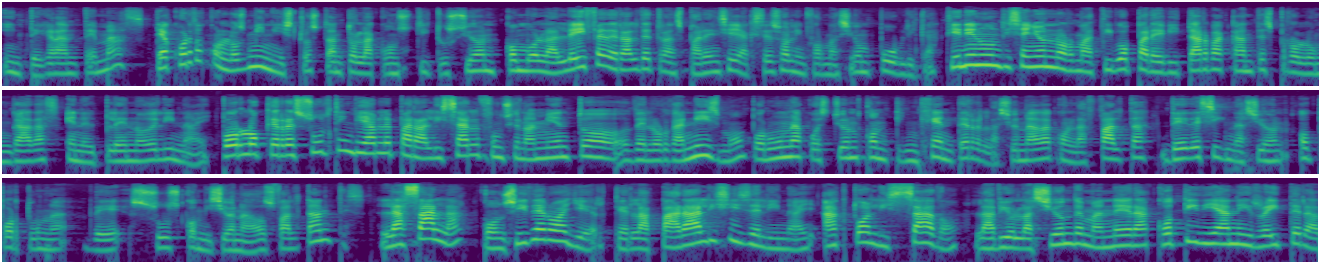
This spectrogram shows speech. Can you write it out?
integrante más. De acuerdo con los ministros, tanto la Constitución como la Ley Federal de Transparencia y Acceso a la Información Pública tienen un diseño normativo para evitar vacantes prolongadas en el Pleno del INAI, por lo que resulta inviable paralizar el funcionamiento del organismo por una cuestión contingente relacionada con la falta de designación oportuna de sus comisionados faltantes. La sala consideró ayer que la parálisis del INAI ha actualizado la violación de manera cotidiana y reiterada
